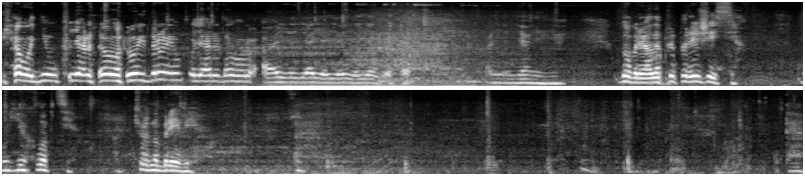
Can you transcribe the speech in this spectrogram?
Я одні окуляри навору і другі окуляри навору. Ай-яй-яй-яй-яй-яй. Ай-яй-яй-яй. Добре, але припережися. Мої хлопці чорнобриві. Так.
